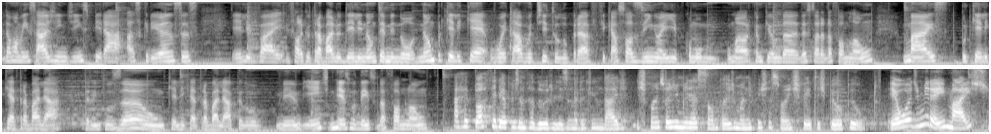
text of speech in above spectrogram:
dá uma mensagem de inspirar as crianças ele vai, ele fala que o trabalho dele não terminou, não porque ele quer o oitavo título para ficar sozinho aí como o maior campeão da, da história da Fórmula 1, mas porque ele quer trabalhar pela inclusão, que ele quer trabalhar pelo meio ambiente, mesmo dentro da Fórmula 1. A repórter e apresentadora Lisandra Trindade expõe sua admiração pelas manifestações feitas pelo piloto. Eu admirei mais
